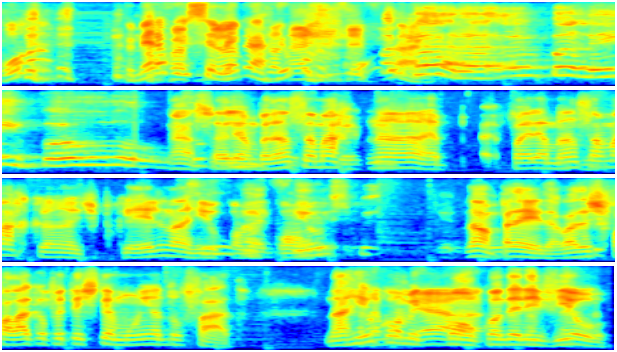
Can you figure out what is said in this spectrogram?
Porra! Primeira coisa que você lembra é Rio cara. Cara, eu falei, foi o. Ah, sua lembrança mar... Não, é- foi lembrança marcante, porque ele na Rio Sim, Comic Con. eu Não, peraí, agora deixa eu falar que eu fui testemunha do fato. Na Rio Comic Con, quando ele viu.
